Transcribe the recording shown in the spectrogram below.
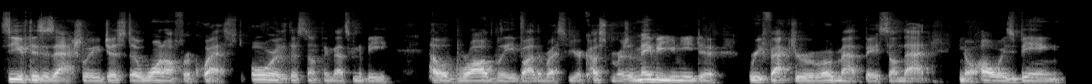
see if this is actually just a one-off request, or is this something that's going to be held broadly by the rest of your customers? And maybe you need to refactor your roadmap based on that. You know, always being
